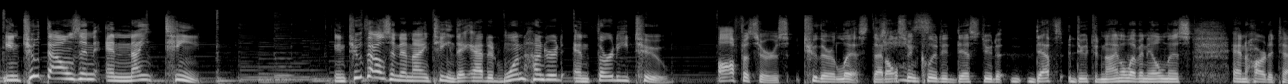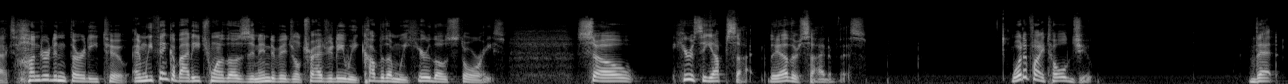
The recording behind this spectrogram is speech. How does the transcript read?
In 2019, in 2019, they added 132 officers to their list. That also included deaths due to deaths due to 9/11 illness and heart attacks. 132. And we think about each one of those as an individual tragedy. We cover them, we hear those stories. So, here's the upside, the other side of this. What if I told you that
